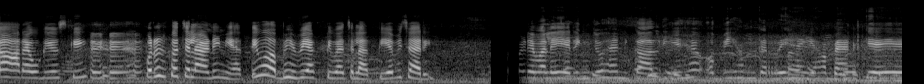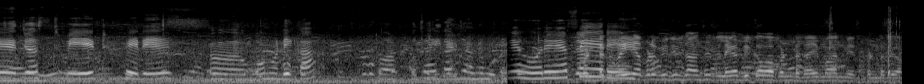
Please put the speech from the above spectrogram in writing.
कार होगी उसकी। पर उसको चलानी नहीं आती वो अभी भी एक्टिवा चलाती है बेचारी। बड़े वाले इयरिंग जो है निकाल दिए हैं। अभी हम कर रहे हैं यहाँ बैठ के जस्ट वेट फेरे वो होने का। तो आपको थोड़ी देर हो रहे हैं फेरे। अपने विधि विधान से चलेगा बिका हुआ पंडित है ईमान पंडित का।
